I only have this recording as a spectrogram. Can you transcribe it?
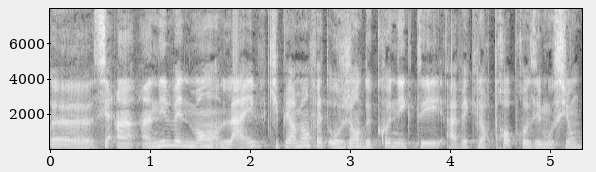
euh, c'est un, un, événement live qui permet en fait aux gens de connecter avec leurs propres émotions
